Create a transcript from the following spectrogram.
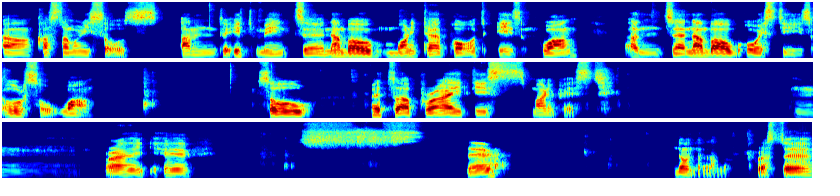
uh, custom resource, and it means the number of monitor port is one, and the number of OSD is also one. So let's apply this manifest. Mm, right, there. No, no, no, no. Press the.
